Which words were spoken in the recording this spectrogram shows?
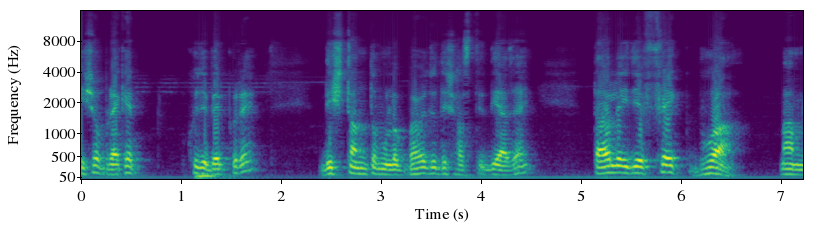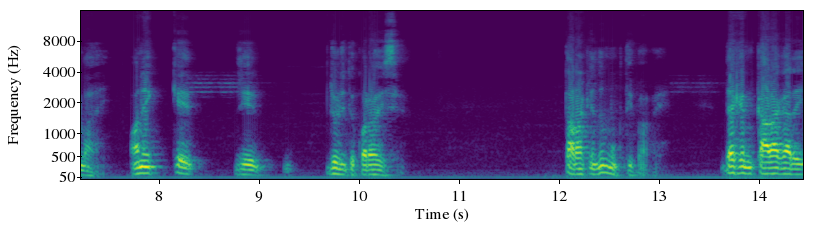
এইসব র্যাকেট খুঁজে বের করে দৃষ্টান্তমূলকভাবে যদি শাস্তি দেওয়া যায়, তাহলে এই যে ফেক ভুয়া মামলায় অনেককে যে জড়িত করা হয়েছে, তারা কিন্তু মুক্তি পাবে। দেখেন কারাগারে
